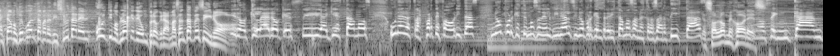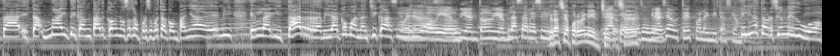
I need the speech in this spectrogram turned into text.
estamos de vuelta para disfrutar el último bloque de un programa santafesino. Pero claro que sí, aquí estamos. Una de nuestras partes favoritas, no porque estemos en el final, sino porque entrevistamos a nuestros artistas. Que son los mejores. Nos encanta. Está Maite cantar con nosotros, por supuesto, acompañada de Emi en la guitarra. Mirá cómo andan, chicas. Bienvenidas. Todo bien. Todo bien, todo bien. Un placer recibir. Gracias por venir, chicas. Gracias, ¿eh? gracias, Gracias a ustedes por la invitación. Qué linda esta versión de dúo.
